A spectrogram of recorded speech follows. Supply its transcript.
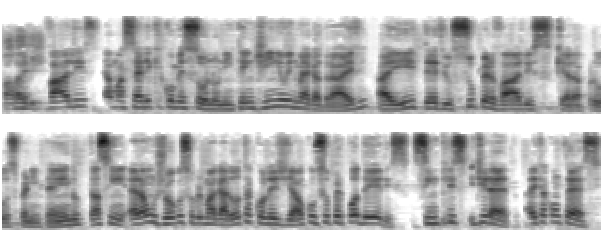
fala aí. Vales é uma série que começou no Nintendinho e no Mega Drive. Aí teve o Super Vales, que era pro Super Nintendo. Então, assim, era um jogo sobre uma garota colegial com superpoderes. Simples e direto. Aí o que acontece?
